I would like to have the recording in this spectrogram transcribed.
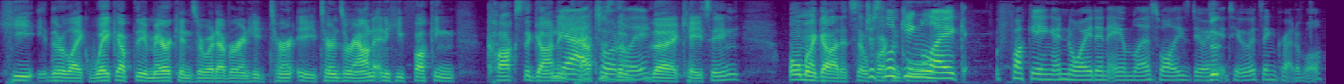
he they're like wake up the Americans or whatever, and he turn he turns around and he fucking cocks the gun and catches totally. the the casing. Oh my god, it's so Just looking cool. like fucking annoyed and aimless while he's doing The- it too. It's incredible.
